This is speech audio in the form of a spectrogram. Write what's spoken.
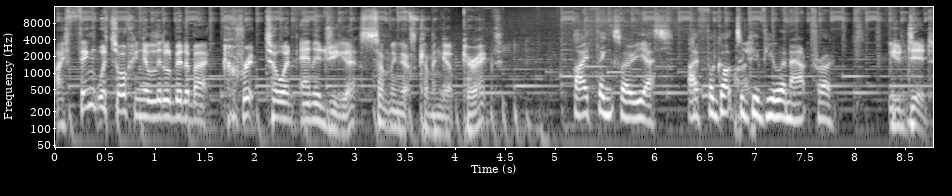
I think we're talking a little bit about crypto and energy. That's something that's coming up, correct? I think so, yes. I forgot to give you an outro. You did.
